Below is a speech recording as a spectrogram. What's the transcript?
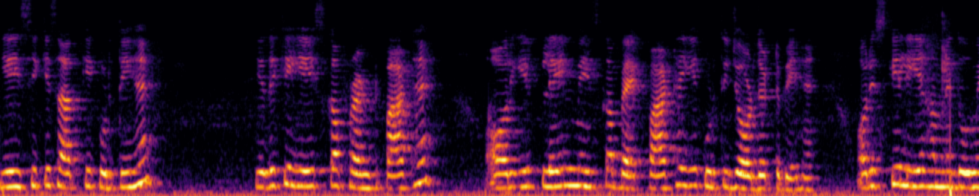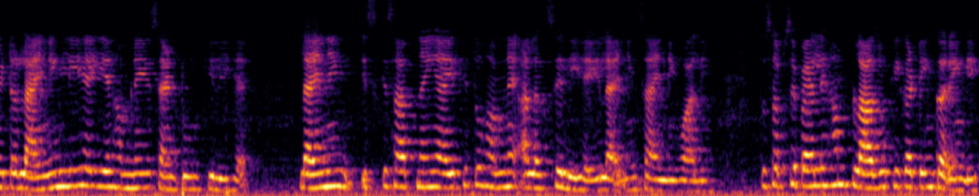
ये इसी के साथ की कुर्ती है। ये देखिए, ये इसका फ्रंट पार्ट है और ये प्लेन में इसका बैक पार्ट है। ये कुर्ती जॉर्जट में है। और इसके लिए हमने दो मीटर लाइनिंग ली है, ये हमने सेंटून की ली है। लाइनिंग इसके साथ नहीं आई थी तो हमने अलग से ली है ये लाइनिंग साइनिंग वाली। तो सबसे पहले हम प्लाजो की कटिंग करेंगे।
